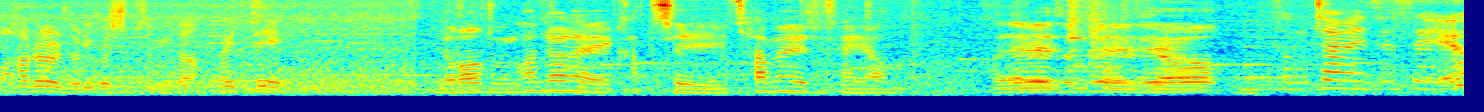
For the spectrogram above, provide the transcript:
하루를 누리고 싶습니다. 화이팅! 여러분 헌혈에 같이 참여해 주세요. 헌혈에 동참해 주세요. 동참해 주세요.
